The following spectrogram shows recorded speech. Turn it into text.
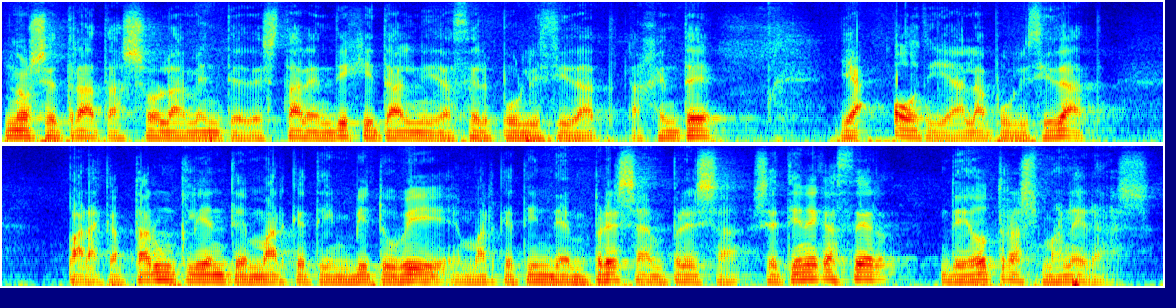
No se trata solamente de estar en digital ni de hacer publicidad. La gente ya odia la publicidad. Para captar un cliente en marketing B2B, en marketing de empresa a empresa, se tiene que hacer de otras maneras.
